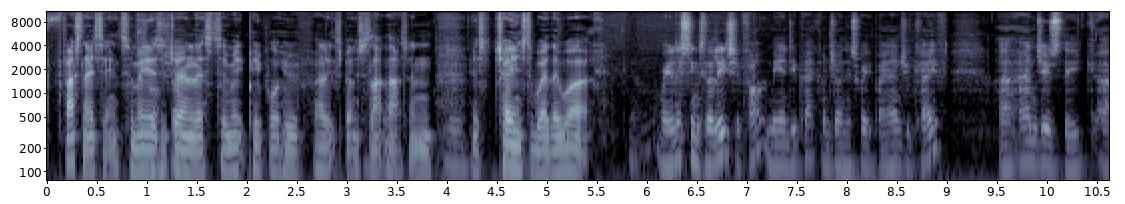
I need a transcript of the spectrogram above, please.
fascinating to me Sure, as a sure. journalist to meet people who've had experiences like that and Yeah. it's changed the way they work Well, you're listening to the Leadership File with me, Andy Peck. I'm joined this week by Andrew Cave. Uh, Andrew's the uh,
